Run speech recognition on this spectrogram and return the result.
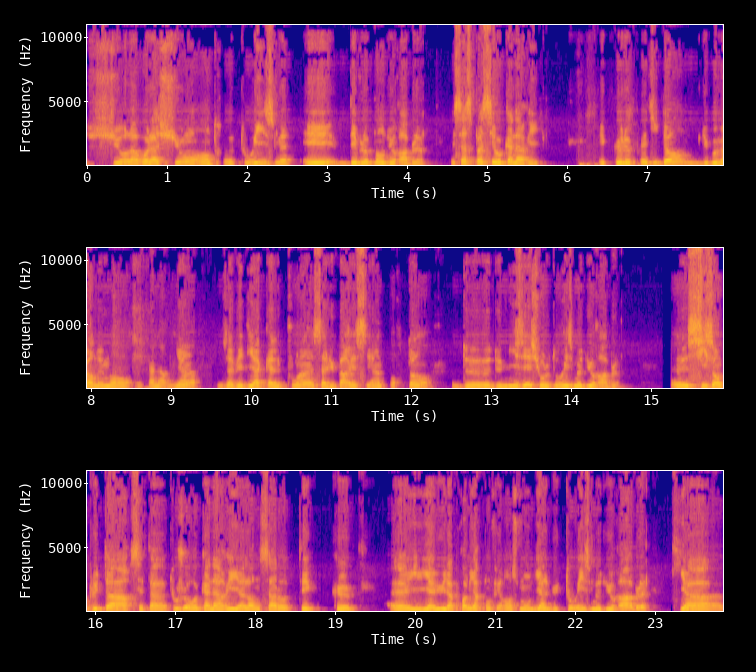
sur la relation entre tourisme et développement durable. Et ça se passait aux Canaries. Et que le président du gouvernement canarien nous avait dit à quel point ça lui paraissait important de, miser sur le tourisme durable. Euh, six ans plus tard, c'est toujours aux Canaries, à Lanzarote, qu'il euh, y a eu la première conférence mondiale du tourisme durable qui a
